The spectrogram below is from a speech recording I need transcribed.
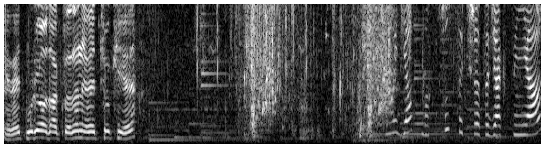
Evet, buraya odaklanın. Evet, çok iyi. Şunu yapma. Sus sıçratacaksın ya.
